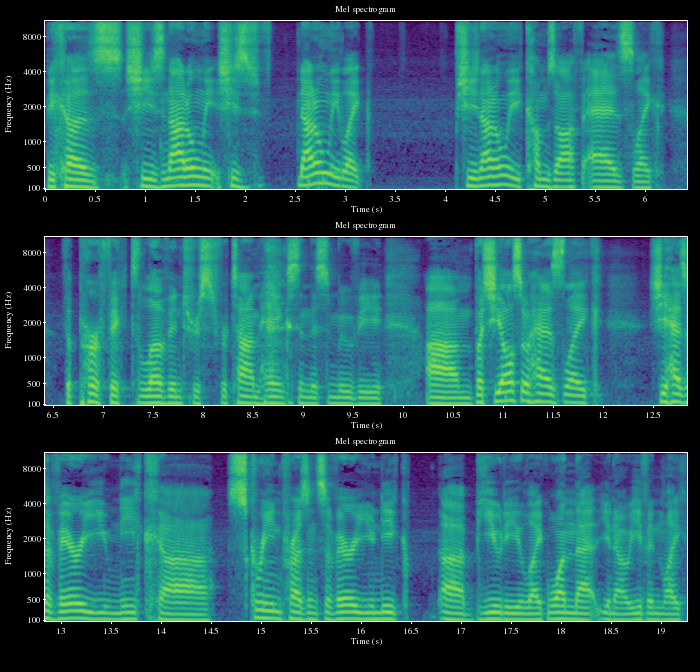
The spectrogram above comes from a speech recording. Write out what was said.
because she's not only she's not only like she not only comes off as like the perfect love interest for Tom Hanks in this movie, um, but she also has like she has a very unique uh, screen presence, a very unique uh, beauty, like one that you know even like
